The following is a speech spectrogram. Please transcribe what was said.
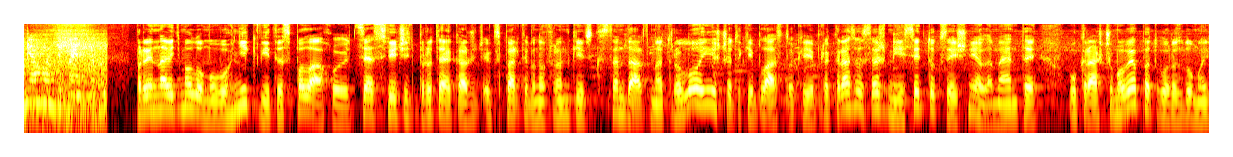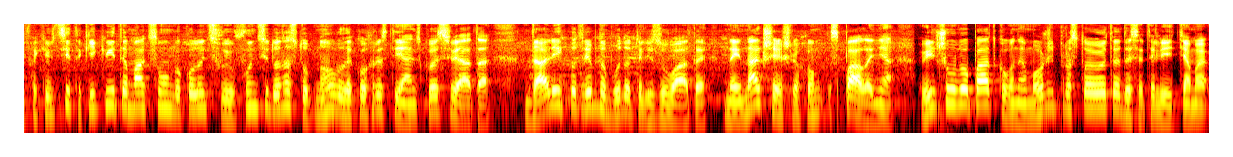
з нього димиться. При навіть малому вогні квіти спалахують. Це свідчить про те, кажуть експерти Івано-Франківськ стандарт метрології, що такі пластикові прикраси все ж містять токсичні елементи. У кращому випадку, роздумують фахівці, такі квіти максимум виконують свою функцію до наступного великого християнського свята. Далі їх потрібно буде утилізувати, не як шляхом спалення. В іншому випадку вони можуть простоювати десятиліттями.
